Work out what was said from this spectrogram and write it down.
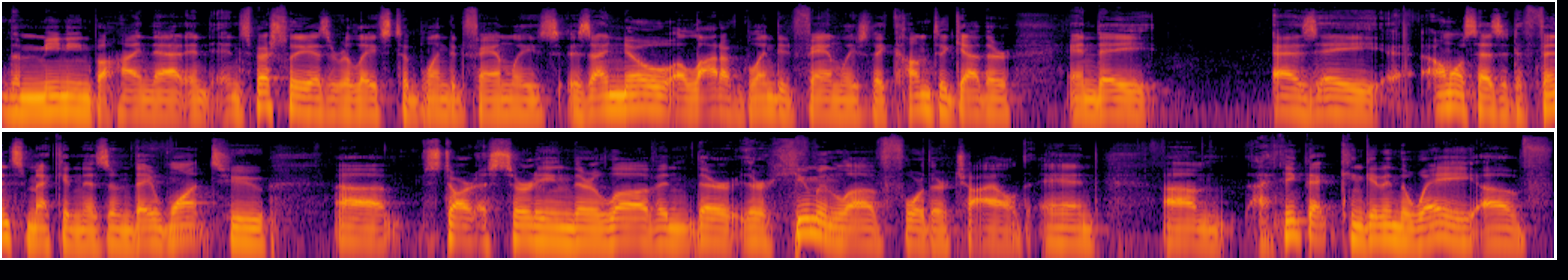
the meaning behind that, and, and, especially as it relates to blended families, is I know a lot of blended families they come together and they as a almost as a defense mechanism. They want to uh, start asserting their love and their their human love for their child, and um, I think that can get in the way of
